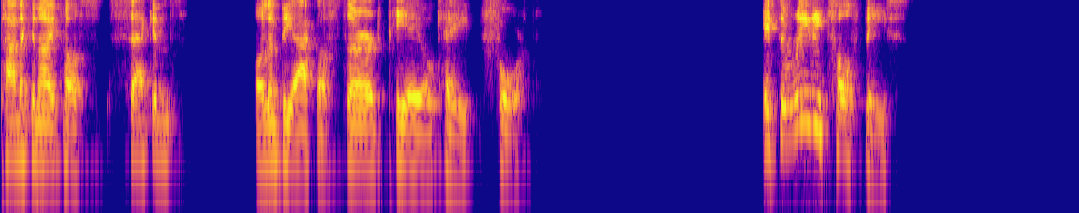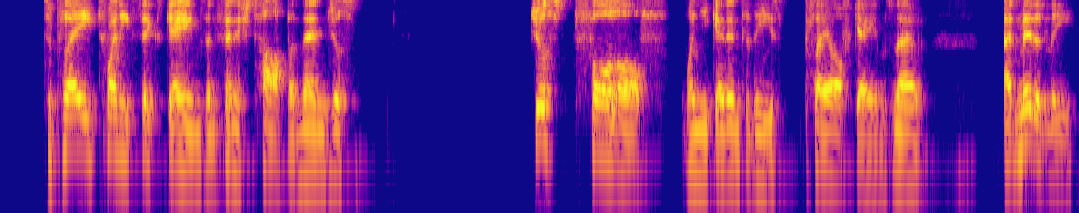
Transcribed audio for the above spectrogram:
Panathinaikos second, Olympiacos third, PAOK fourth. It's a really tough beat to play 26 games and finish top and then just just fall off when you get into these playoff games. Now, admittedly,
